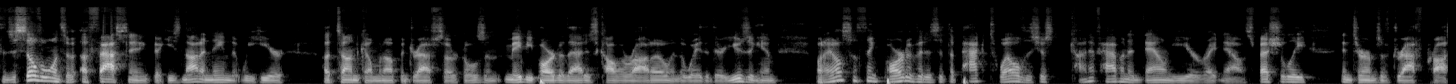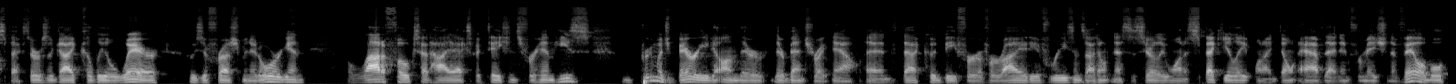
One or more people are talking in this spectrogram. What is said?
The da Silva one's a, a fascinating pick. He's not a name that we hear a ton coming up in draft circles, and maybe part of that is Colorado and the way that they're using him. But I also think part of it is that the Pac 12 is just kind of having a down year right now, especially in terms of draft prospects. There was a guy, Kel'el Ware, who's a freshman at Oregon. A lot of folks had high expectations for him. He's pretty much buried on their their bench right now, and that could be for a variety of reasons. I don't necessarily want to speculate when I don't have that information available,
